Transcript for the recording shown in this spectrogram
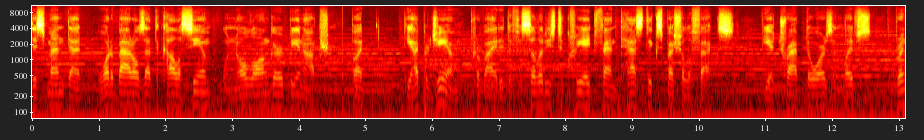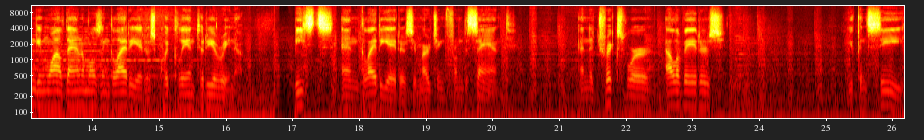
This meant that water battles at the Colosseum would no longer be an option, but the Hypogeum provided the facilities to create fantastic special effects via trapdoors and lifts, bringing wild animals and gladiators quickly into the arena. Beasts and gladiators emerging from the sand. And the tricks were elevators. You can see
